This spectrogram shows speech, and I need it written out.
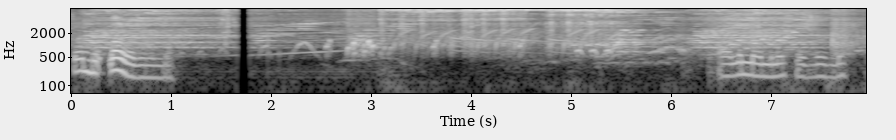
Şu an botlar var yanımda. Aldım ben bunu fazla.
